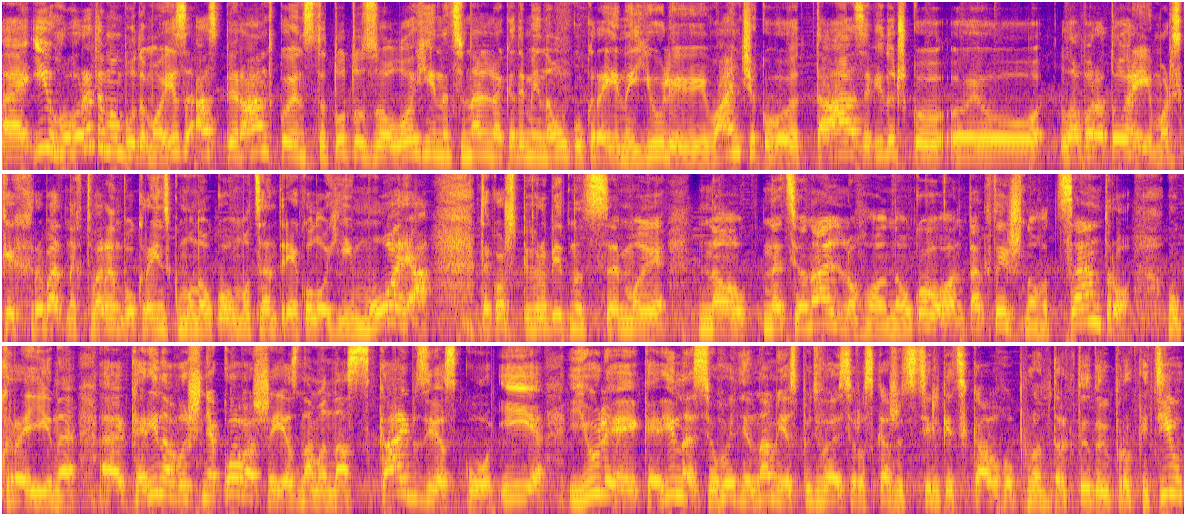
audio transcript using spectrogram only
Е, і говорити ми будемо із аспіранткою інституту зоології Національної академії наук України Юлією Іванчиковою та завідувачкою лабораторії морських хребетних тварин в Українському науковому центрі екології моря, також співробітницями нау- Національного наукового антарктичного центру України. Е, Каріна Вишнякова ще є з нами на скайп зв'язку. І Юлія і Каріна сьогодні нам, я сподіваюся, розкажуть стільки цікавого про Антарктиду і про китів,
